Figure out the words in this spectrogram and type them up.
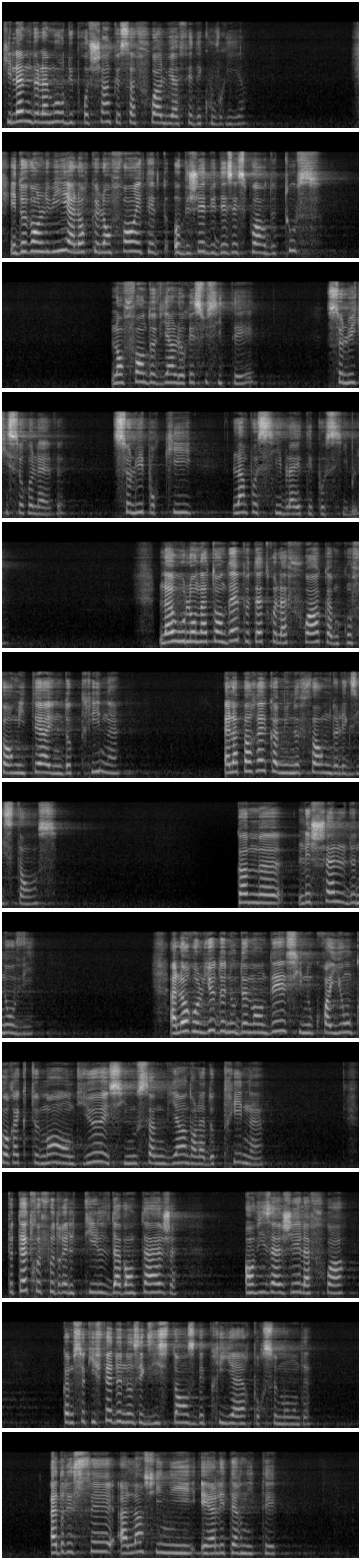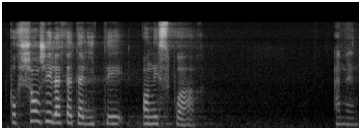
qu'il aime de l'amour du prochain que sa foi lui a fait découvrir. Et devant lui, alors que l'enfant était objet du désespoir de tous, l'enfant devient le ressuscité, celui qui se relève, celui pour qui l'impossible a été possible. Là où l'on attendait peut-être la foi comme conformité à une doctrine, elle apparaît comme une forme de l'existence, comme euh, l'échelle de nos vies. Alors au lieu de nous demander si nous croyons correctement en Dieu et si nous sommes bien dans la doctrine, peut-être faudrait-il davantage envisager la foi comme ce qui fait de nos existences des prières pour ce monde, adressées à l'infini et à l'éternité, pour changer la fatalité en espoir. Amen.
